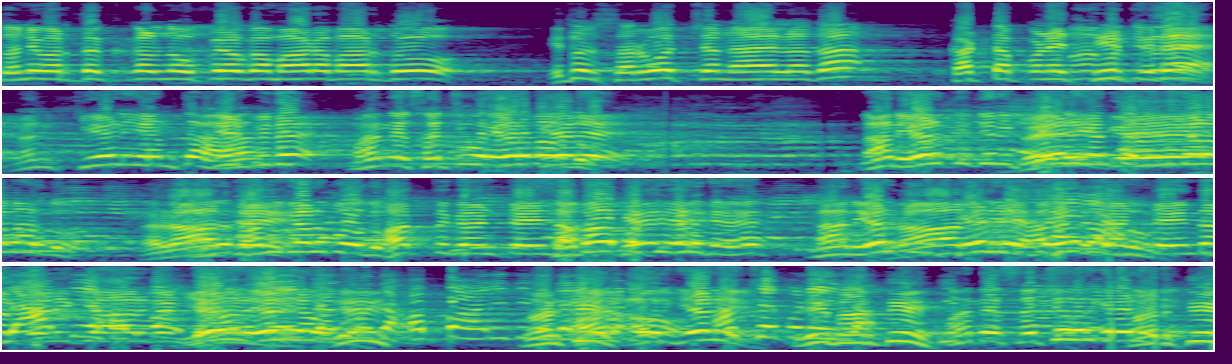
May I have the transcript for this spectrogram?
ಧ್ವನಿವರ್ಧಕಗಳನ್ನು ಉಪಯೋಗ ಮಾಡಬಾರದು ಇದು ಸರ್ವೋಚ್ಚ ನ್ಯಾಯಾಲಯದ ಕಟ್ಟಪ್ಪಣೆ ತೀರ್ಪಿದೆ ನನ್ ಕೇಳಿ ಅಂತ ತೀರ್ಪಿದೆ. ಮಾನ್ಯ ಸಚಿವರು ಹೇಳ್ಬಾರ್ದು ಕೇಳಿ. ನಾನು ಹೇಳ್ತಿದ್ದೀನಿ ಕೇಳಿ ಅಂತ ಹೇಳಬಾರ್ದು. ರಾತ್ರಿ ಕೇಳಬಹುದು ಹತ್ತು ಗಂಟೆಯಿಂದ ಸಭಾಪತಿಗಳಿಗೆ ನಾನು ಹೇಳಿ ಹತ್ತು ಗಂಟೆಯಿಂದ ಬೆಳಿಗ್ಗೆ ಆರು ಗಂಟೆ ಹೇಳಿ ಹೇಳಿ ಹೇಳಿ. ಬರ್ತಿ. ಮತ್ತೆ ಸಚಿವರಿಗೆ ಬರ್ತಿ.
